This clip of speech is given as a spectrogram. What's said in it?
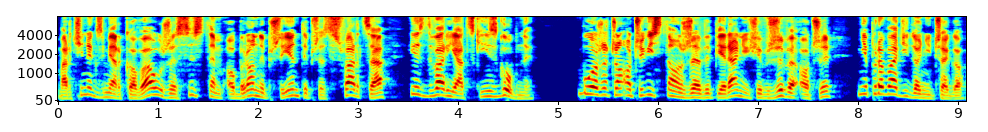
Marcinek zmiarkował, że system obrony przyjęty przez Szwarca jest wariacki i zgubny. Było rzeczą oczywistą, że wypieranie się w żywe oczy nie prowadzi do niczego,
